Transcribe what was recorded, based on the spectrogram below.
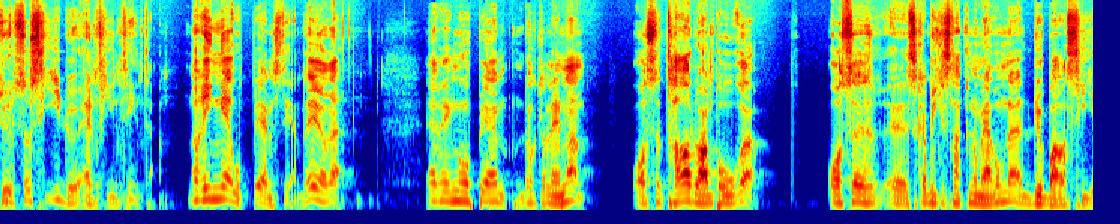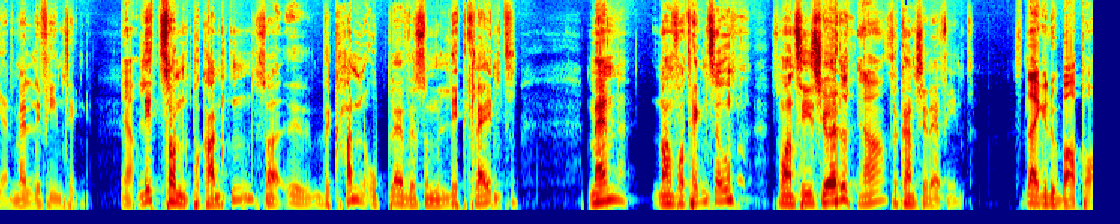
Du, Så sier du en fin ting til han. Nå ringer jeg opp igjen, Stian. Det gjør jeg. Jeg ringer opp igjen dr. Lindland, og så tar du han på ordet. Og så eh, skal vi ikke snakke noe mer om det. Du bare sier en veldig fin ting. Ja. Litt sånn på kanten, så eh, det kan oppleves som litt kleint. Men når han får tenkt seg om, som han sier sjøl, Ja. så kanskje det er fint. Så legger du bare på.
